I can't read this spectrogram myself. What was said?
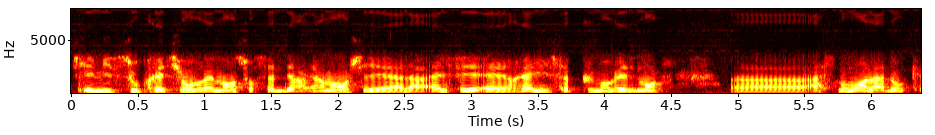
Je l'ai mise sous pression vraiment sur cette dernière manche et elle, a, elle, fait, elle réalise sa plus mauvaise manche euh, à ce moment-là. Donc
